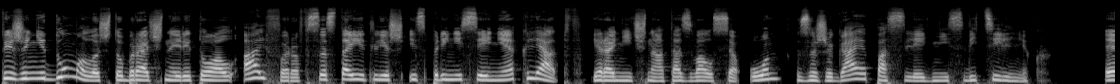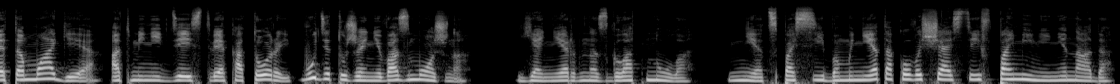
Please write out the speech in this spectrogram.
«Ты же не думала, что брачный ритуал альфоров состоит лишь из принесения клятв?» – иронично отозвался он, зажигая последний светильник. Это магия, отменить действие которой будет уже невозможно. Я нервно сглотнула. Нет, спасибо, мне такого счастья и в помине не надо.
